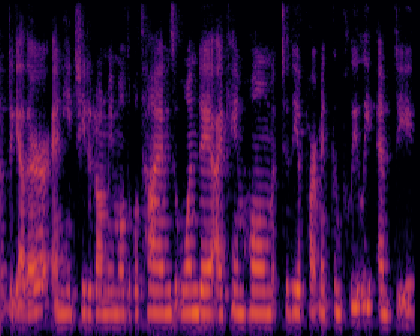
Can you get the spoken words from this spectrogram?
to live together, and he cheated on me multiple times. One day, I came home to the apartment completely empty.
